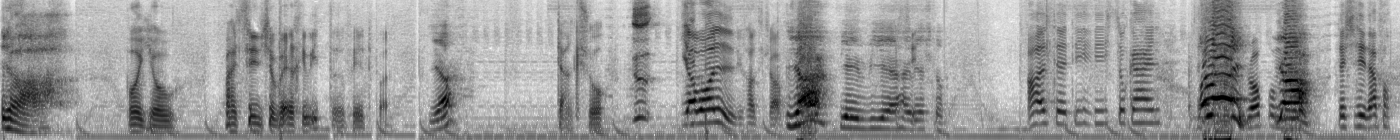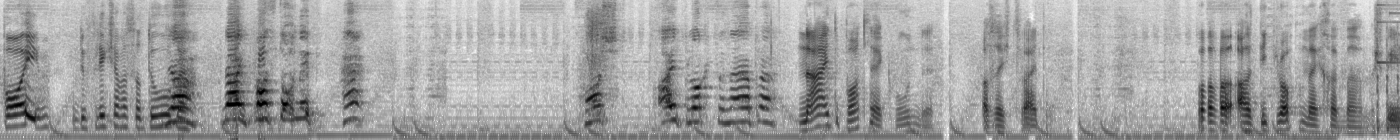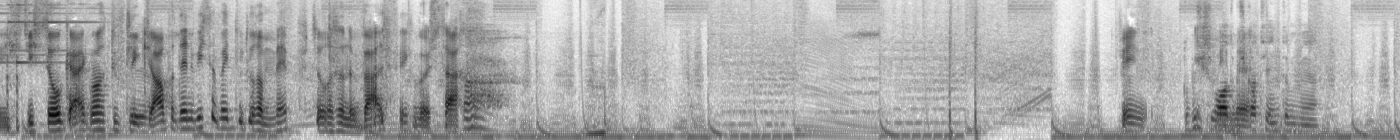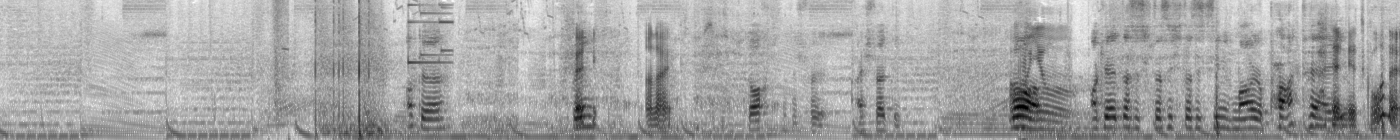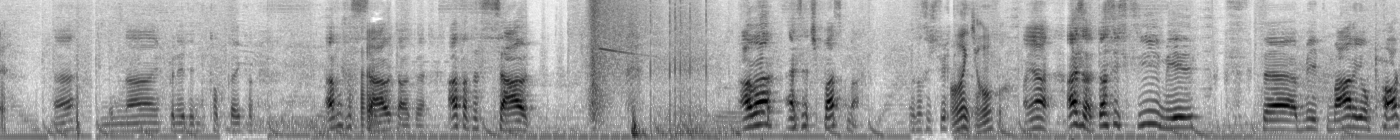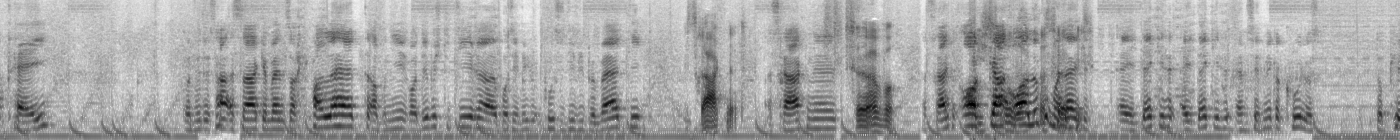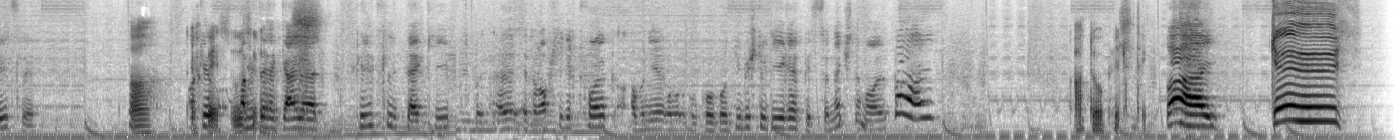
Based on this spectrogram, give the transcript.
Ja. Boah, yo. Meinst du, sind schon welche weiter auf jeden Fall? Ja? Danke schon. Jawohl! Ich hab's geschafft. Ja! Wie, wie, wie, wie, geschafft? Alter, die ist so geil. Drop 'em. Ja! Das sind einfach Bäume und du fliegst einfach so durch. Ja! Nein, passt doch nicht! Hä? Fast! Ein Block daneben! Nein, der Butler hat gewonnen. Also ist zweiter. Boah, ah, die Droppen können wir spielen. Es ist so geil gemacht, du fliegst aber dann wieso wenn du durch eine Map, durch so eine Welt fliegen willst, sag. Ah. Bin, Du bist, ich oh, du bist gerade hinter mir. Okay. Ich bin. fertig. Ah nein. Doch, das ist. Er ist fertig. Oh, Oh. ja. Okay, das ist, das ist, das ist mit Mario Hat er Party. jetzt gewonnen? Hä? Nein, ich bin nicht in den Top 3 gekommen. Einfach versaut, Alter. Einfach versaut. Aber es hat Spaß gemacht. Und das ist wichtig. Oh ja. Ah ja, also, das ist sie mit, äh, mit Mario Party. Und würde sa- sagen, wenn es euch gefallen hat, abonnieren und überstudieren, eine positive, positive Bewertung. Es regnet. Es regnet, Server. es regnet. Oh, geil, oh, schau mal, ey, ey, Decke, ey, Decke ähm, sieht mega cool aus. Der Pilzli. Ah, ich Okay, weiß aber mit dieser geilen Pilzli-Decke äh, verabschiede ich die Folge, abonnieren und, überstudieren. Bis zum nächsten Mal. Bye! Ah, du Ding. Bye! Tschüss!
